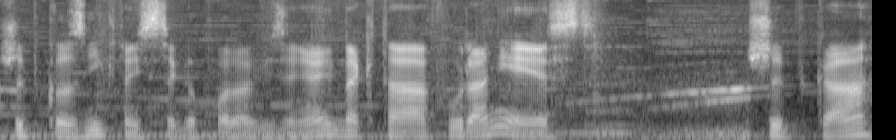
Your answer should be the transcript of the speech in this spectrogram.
szybko zniknąć z tego pola widzenia. Jednak ta fura nie jest szybka.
